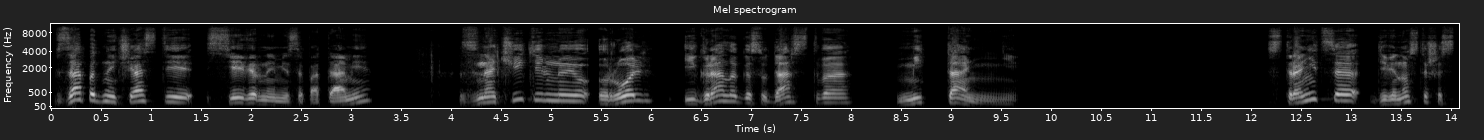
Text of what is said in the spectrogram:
в западной части Северной Месопотамии значительную роль играло государство Митанни. Страница 96.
